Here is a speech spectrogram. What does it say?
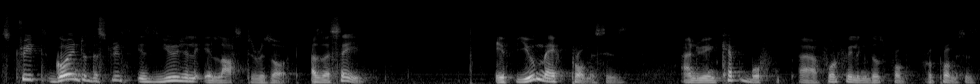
Street, going to the streets is usually a last resort. As I said, if you make promises and you're incapable of uh, fulfilling those pro promises,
